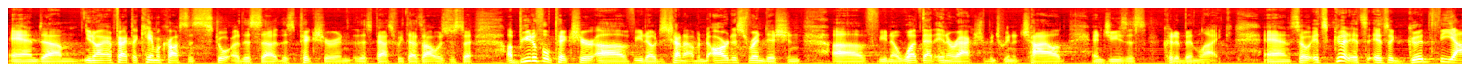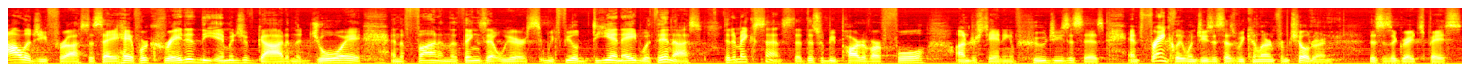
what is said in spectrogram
And, um, you know, in fact, I came across this, story, this, uh, this picture in this past week that I thought was just a, a beautiful picture of, you know, just kind of an artist rendition of, you know, what that interaction between a child and Jesus could have been like. And so it's good. It's, it's a good theology for us to say, hey, if we're created in the image of God and the joy joy and the fun and the things that we, are, we feel DNA'd within us, that it makes sense that this would be part of our full understanding of who Jesus is. And frankly, when Jesus says we can learn from children, this is a great space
